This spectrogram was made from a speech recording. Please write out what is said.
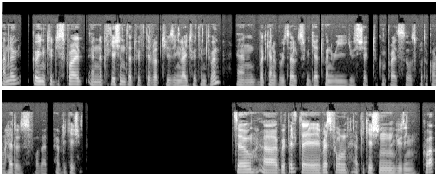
I'm now going to describe an application that we've developed using lightweight M2M and what kind of results we get when we use SCHC to compress those protocol headers for that application. So uh, we've built a RESTful application using CoAP.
